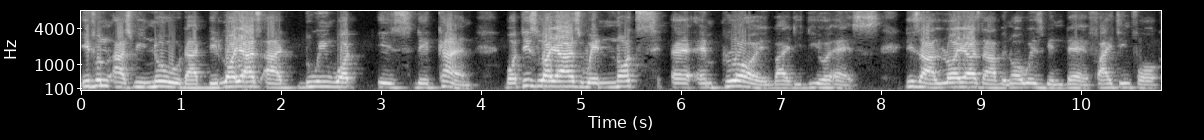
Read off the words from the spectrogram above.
even as we know that the lawyers are doing what is they can. But these lawyers were not uh, employed by the DOS. These are lawyers that have been always been there fighting for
